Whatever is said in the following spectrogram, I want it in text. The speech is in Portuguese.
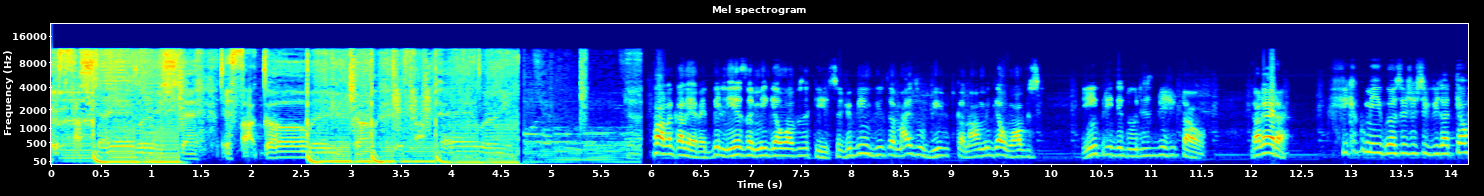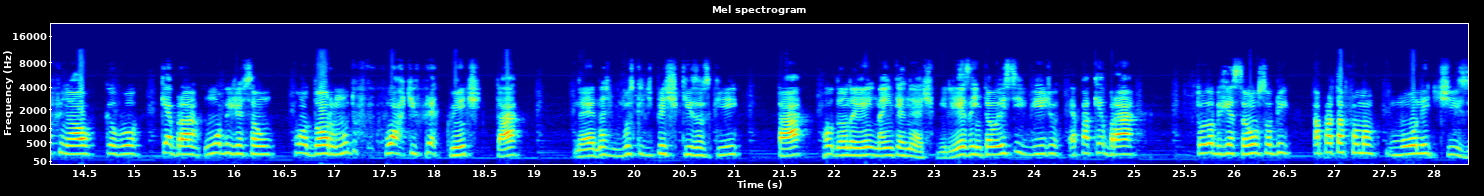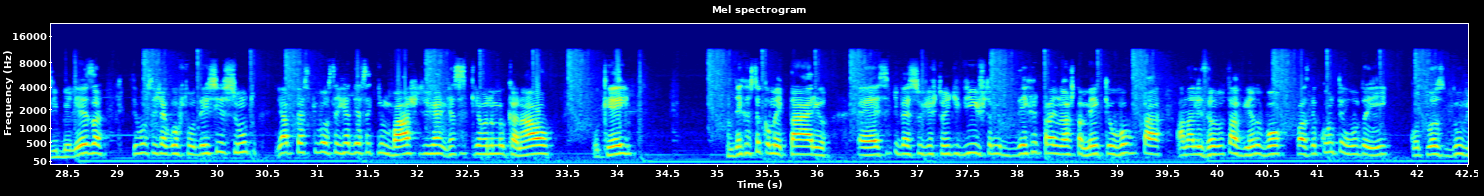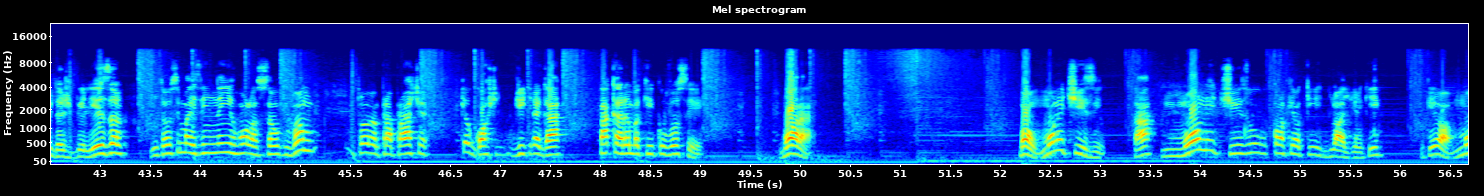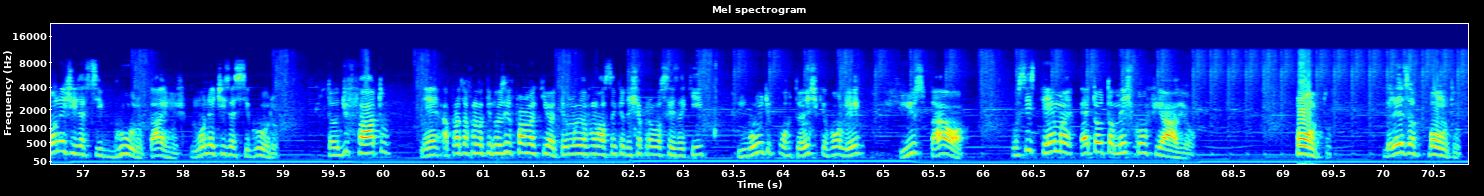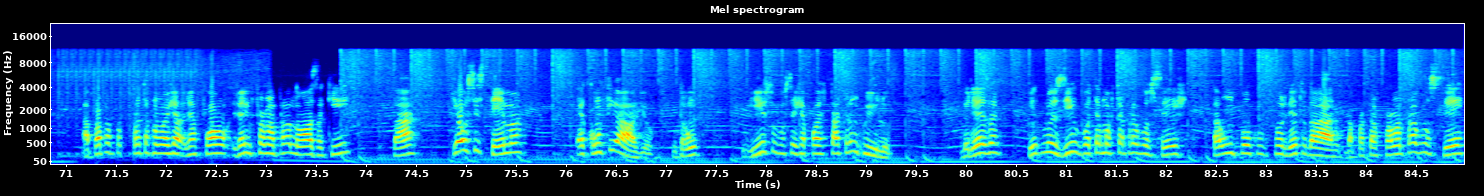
If I stay, will you stay? If I go, will you go? If I pay, will you... Fala galera, beleza? Miguel Alves aqui. Seja bem-vindo a mais um vídeo do canal Miguel Alves Empreendedorismo Digital. Galera, fica comigo, assista esse vídeo até o final, que eu vou quebrar uma objeção Pomodoro muito forte e frequente, tá? Né, nas buscas de pesquisas que tá rodando aí na internet, beleza? Então esse vídeo é para quebrar toda objeção sobre a plataforma Monetize, beleza? Se você já gostou desse assunto, já peço que você já desça aqui embaixo, já, já se inscreva no meu canal, ok? Deixa seu comentário, é, se tiver sugestões de vídeos, também deixa para nós também, que eu vou estar tá analisando, tá vendo, vou fazer conteúdo aí com suas dúvidas, beleza? Então, sem mais nem enrolação, vamos para a prática, que eu gosto de entregar pra caramba aqui com você. Bora! Bom, monetize, tá? Monetize, eu coloquei aqui do ladinho aqui, ok? Ó, monetize é seguro, tá, gente? Monetize é seguro. Então, de fato, né, a plataforma que nos informa aqui, ó, tem uma informação que eu deixei para vocês aqui, muito importante, que eu vou ler isso, tá, ó. O sistema é totalmente confiável. Ponto. Beleza? Ponto. A própria plataforma já, já, for, já informa para nós aqui, tá? Que o sistema é confiável. Então, isso você já pode estar tranquilo. Beleza? Inclusive, vou até mostrar para vocês, tá um pouco por dentro da, da plataforma para você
